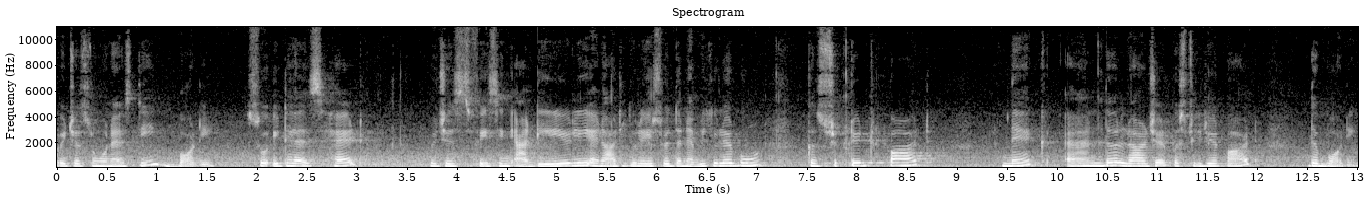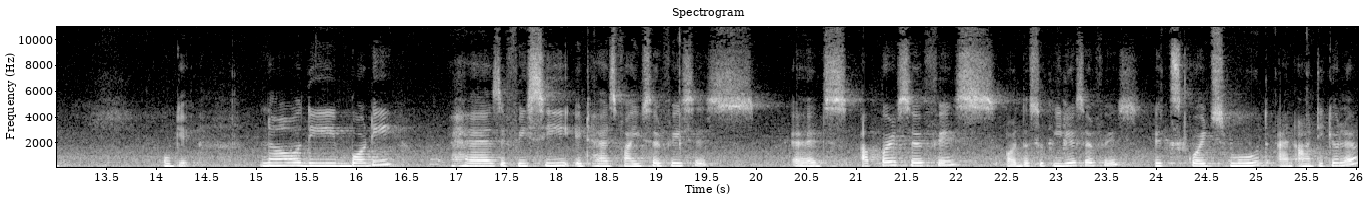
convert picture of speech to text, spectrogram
which is known as the body. So it has head which is facing anteriorly and articulates with the navicular bone constricted part neck and the larger posterior part the body. Okay. Now the body has if we see it has five surfaces. Its upper surface or the superior surface it's quite smooth and articular.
